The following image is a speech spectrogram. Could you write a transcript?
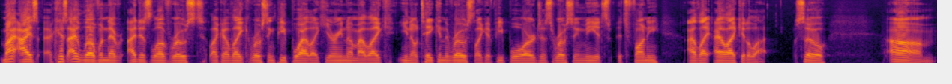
My eyes, because I love whenever I just love roast. Like I like roasting people. I like hearing them. I like you know taking the roast. Like if people are just roasting me, it's it's funny. I like I like it a lot. So, um,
